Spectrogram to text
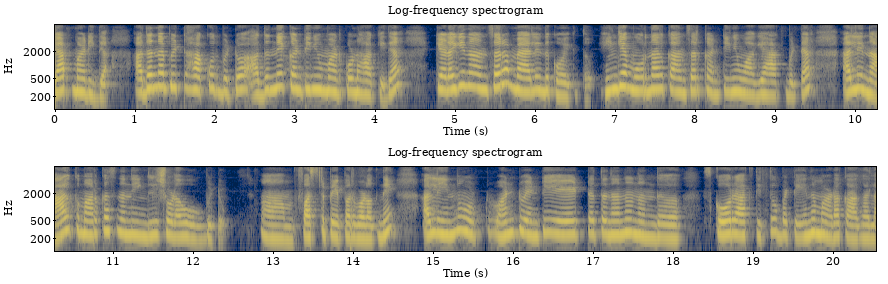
ಗ್ಯಾಪ್ ಮಾಡಿದ್ದೆ ಅದನ್ನು ಬಿಟ್ಟು ಹಾಕೋದ್ಬಿಟ್ಟು ಅದನ್ನೇ ಕಂಟಿನ್ಯೂ ಮಾಡ್ಕೊಂಡು ಹಾಕಿದೆ ಕೆಳಗಿನ ಆನ್ಸರ್ ಮ್ಯಾಲಿಂದಕ್ಕೆ ಹೋಗಿತ್ತು ಹೀಗೆ ಮೂರ್ನಾಲ್ಕು ಆನ್ಸರ್ ಕಂಟಿನ್ಯೂ ಆಗಿ ಹಾಕಿಬಿಟ್ಟೆ. ಅಲ್ಲಿ ನಾಲ್ಕು ಮಾರ್ಕಸ್ ನನ್ನ ಇಂಗ್ಲೀಷ್ ಒಳಗೆ ಹೋಗ್ಬಿಟ್ಟು ಫಸ್ಟ್ ಪೇಪರ್ ಒಳಗೆ ಅಲ್ಲಿ ಇನ್ನೂ ಒನ್ ಟ್ವೆಂಟಿ ಏಯ್ಟ್ ತನೂ ನಂದು ಸ್ಕೋರ್ ಆಗ್ತಿತ್ತು ಬಟ್ ಏನು ಮಾಡೋಕ್ಕಾಗಲ್ಲ.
